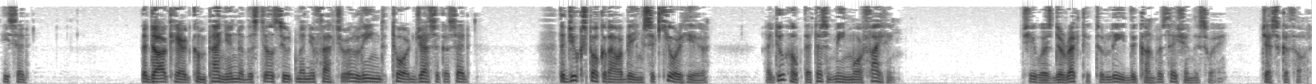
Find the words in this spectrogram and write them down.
he said. The dark-haired companion of the stillsuit manufacturer leaned toward Jessica, said, The Duke spoke of our being secure here. I do hope that doesn't mean more fighting. She was directed to lead the conversation this way, Jessica thought.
